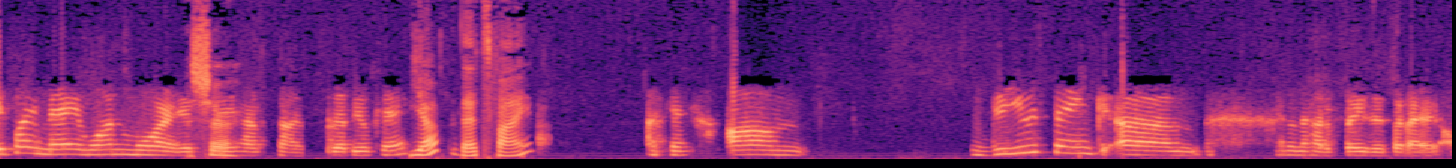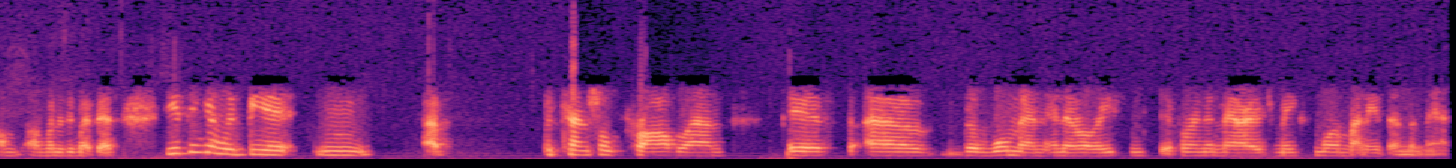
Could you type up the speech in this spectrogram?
If I may, one more, if Sure. I have time. Would that be okay? Yep, that's fine. Okay. Um, do you think? Um, I don't know how to phrase it, but I, I'm, I'm going to do my best. Do you think it would be a, mm, a potential problem if uh, the woman in a relationship or in a marriage makes more money than the man?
